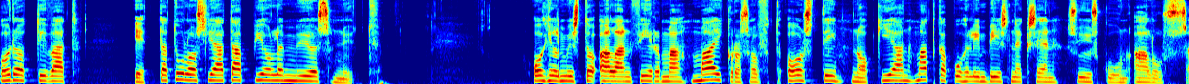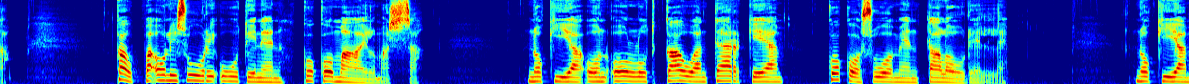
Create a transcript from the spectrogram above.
odottivat, että tulos jää tappiolle myös nyt. Ohjelmistoalan firma Microsoft osti Nokian matkapuhelinbisneksen syyskuun alussa. Kauppa oli suuri uutinen koko maailmassa. Nokia on ollut kauan tärkeä koko Suomen taloudelle. Nokia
